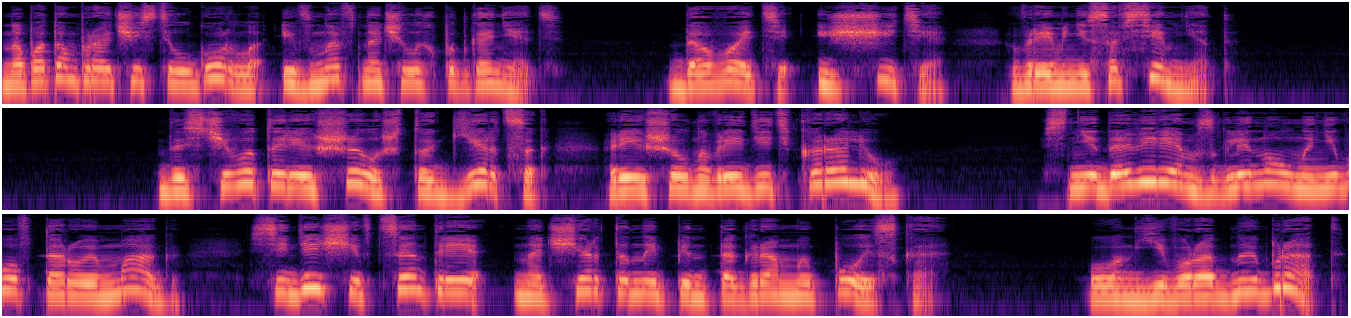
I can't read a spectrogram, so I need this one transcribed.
но потом прочистил горло и вновь начал их подгонять. «Давайте, ищите, времени совсем нет». «Да с чего ты решил, что герцог решил навредить королю?» С недоверием взглянул на него второй маг, сидящий в центре начертанной пентаграммы поиска. Он его родной брат,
